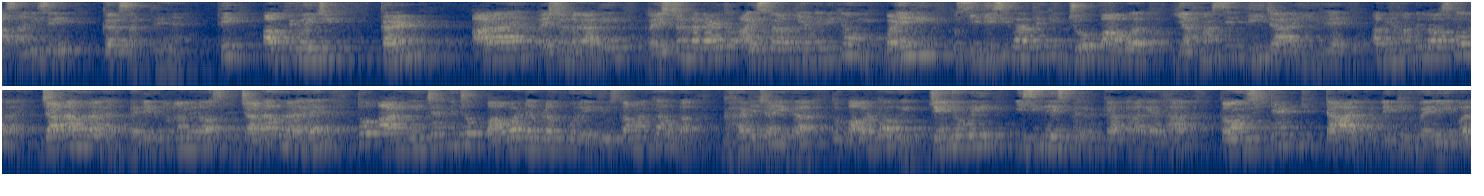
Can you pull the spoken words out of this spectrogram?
आसानी से कर सकते हैं। ठीक? अब फिर वही चीज़ करंट आ रहा है, रजिस्टर लगा दिए। रजिस्टर लगाए तो आई स्क्वायर की हमें भी क्यों होगी? बढ़ेगी। तो सीधी सी बात है कि जो पावर यहाँ से दी जा रही है, अब यहाँ पे लॉस क्या हो रहा है? ज़्यादा हो रहा है। पहले की तुलना में लॉस ज़्यादा हो रहा है। तो आर्मेचर में जो पावर डेवलप हो रही थी, उसका मान क्या होगा? घट जाएगा। तो पावर क्या हो गई? चेंज हो गई। इसीलिए इस मेथड को क्या कहा गया था? कांस्टेंट टार्क लेकिन वेरिएबल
